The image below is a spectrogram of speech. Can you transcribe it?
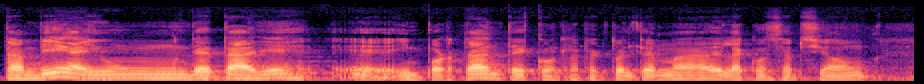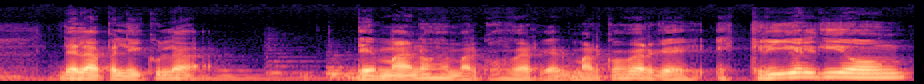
también hay un detalle importante con respecto al tema de la concepción de la película de manos de Marcos Berger. Marcos Berger escribe el guion,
